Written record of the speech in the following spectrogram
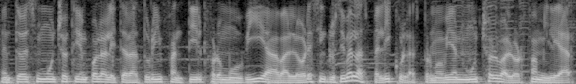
Entonces mucho tiempo la literatura infantil promovía valores, inclusive las películas promovían mucho el valor familiar,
